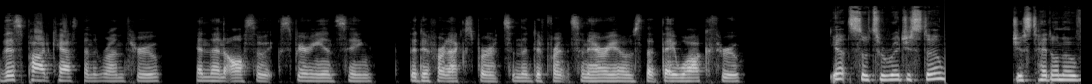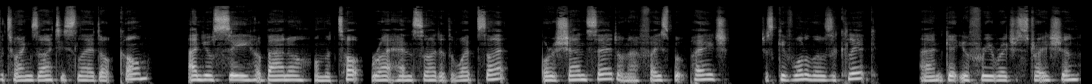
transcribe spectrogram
this podcast and the run through, and then also experiencing the different experts and the different scenarios that they walk through. Yeah, so to register, just head on over to anxietyslayer.com and you'll see a banner on the top right hand side of the website, or as Shann said on our Facebook page. Just give one of those a click and get your free registration.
